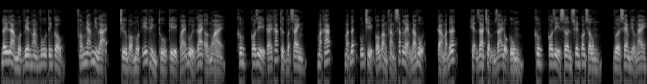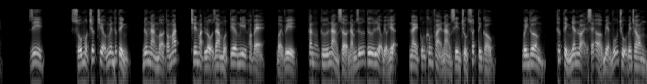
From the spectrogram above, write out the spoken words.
Đây là một viên hoang vu tinh cầu, phóng nhãn nhìn lại, trừ bỏ một ít hình thù kỳ quái bụi gai ở ngoài, không có gì cái khác thực vật xanh, mặt khác, mặt đất cũng chỉ có bằng phẳng sắc lẹm đá vụn, cả mặt đất hiện ra chậm rãi độ cung, không có gì sơn xuyên con sông, vừa xem hiểu ngay. Di, số một trước triệu nguyên thức tỉnh, đương nàng mở to mắt, trên mặt lộ ra một tia nghi hoặc vẻ, bởi vì, căn cứ nàng sở nắm giữ tư liệu biểu hiện, này cũng không phải nàng xin trục xuất tinh cầu. Bình thường, thức tỉnh nhân loại sẽ ở biển vũ trụ bên trong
